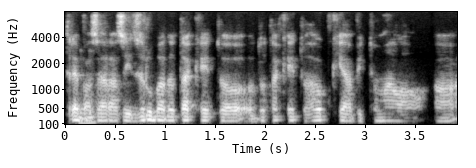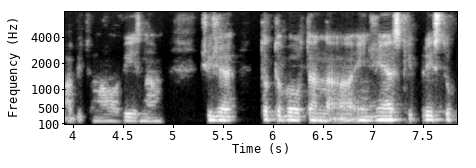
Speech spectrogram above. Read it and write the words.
treba uh-huh. zaraziť zhruba do takejto, do takejto hĺbky, aby to malo, aby to malo význam. Čiže toto bol ten inžinierský prístup.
